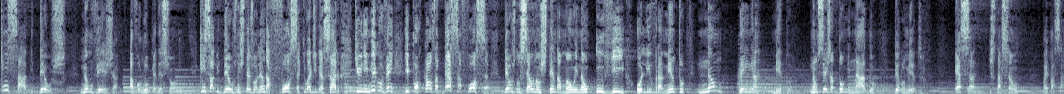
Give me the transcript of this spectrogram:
Quem sabe Deus não veja a volúpia desse homem. Quem sabe Deus não esteja olhando a força que o adversário, que o inimigo vem, e por causa dessa força, Deus do céu não estenda a mão e não envie o livramento. Não tenha medo, não seja dominado pelo medo. Essa estação vai passar,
